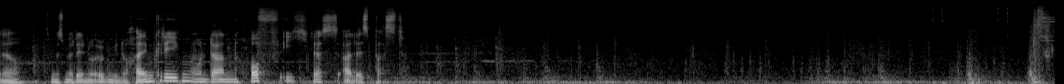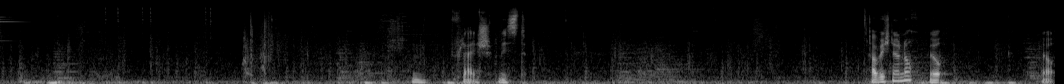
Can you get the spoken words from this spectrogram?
So, jetzt müssen wir den nur irgendwie noch heimkriegen und dann hoffe ich, dass alles passt. Hm, Fleisch, Mist. Habe ich nur noch? Ja. Ja.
